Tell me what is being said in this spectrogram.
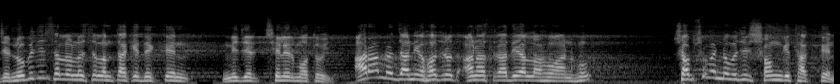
যে নবীজি সাল্লা সাল্লাম তাকে দেখতেন নিজের ছেলের মতোই। আর আমরা জানি হজরত আনাস রাদে আল্লাহ আনহু সবসময় নবীজির সঙ্গে থাকতেন।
